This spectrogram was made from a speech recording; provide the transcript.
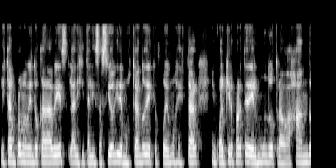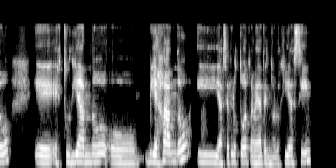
y están promoviendo cada vez la digitalización y demostrando de que podemos estar en cualquier parte del mundo trabajando, eh, estudiando o viajando y hacerlo todo a través de la tecnología sin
